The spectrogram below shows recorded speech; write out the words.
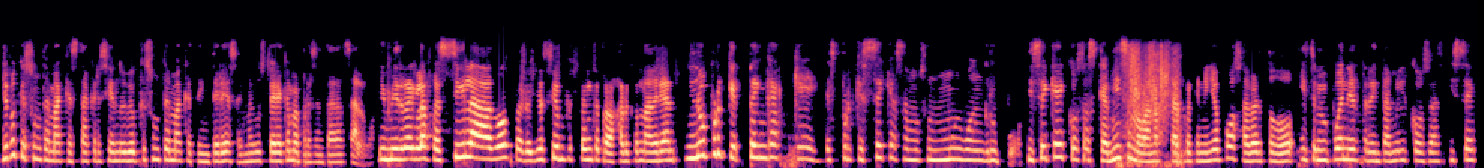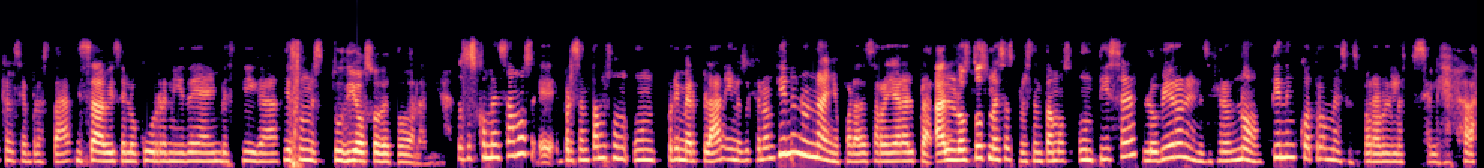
Yo veo que es un tema que está creciendo y veo que es un tema que te interesa y me gustaría que me presentaras algo. Y mi regla fue, sí la hago, pero yo siempre tengo que trabajar con Adrián, no porque tenga que, es porque sé que hacemos un muy buen grupo y sé que hay cosas que a mí se me van a pasar porque ni yo puedo saber todo y se me pueden ir 30 mil cosas y sé que él siempre está y sabe y se le ocurre ni idea, investiga y es un estudioso de toda la vida. Entonces comenzamos, eh, presentamos un, un, primer plan y nos dijeron, tienen un año para desarrollar el plan. A los dos meses presentamos un teaser, lo vieron y nos dijeron, no, tienen cuatro meses para abrir la especialidad.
